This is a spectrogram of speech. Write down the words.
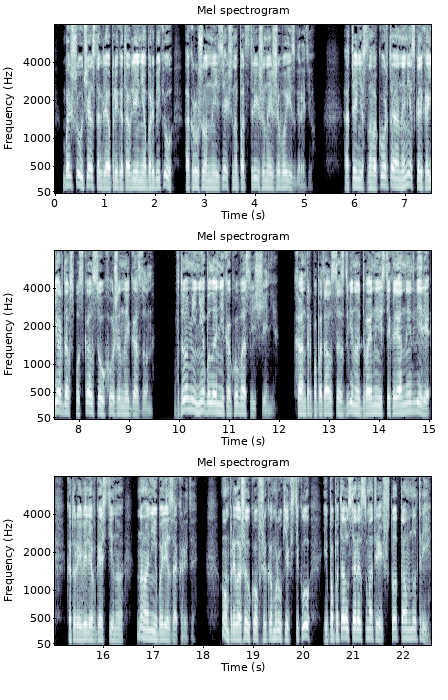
— большой участок для приготовления барбекю, окруженный изящно подстриженной живой изгородью. От теннисного корта на несколько ярдов спускался ухоженный газон. В доме не было никакого освещения. Хантер попытался сдвинуть двойные стеклянные двери, которые вели в гостиную, но они были закрыты. Он приложил ковшиком руки к стеклу и попытался рассмотреть, что там внутри.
